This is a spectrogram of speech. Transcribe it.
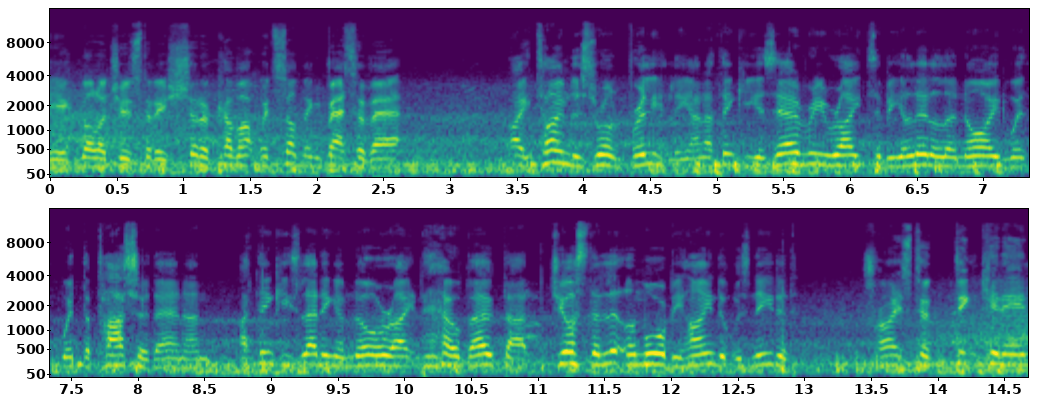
He acknowledges that he should have come up with something better there. I timed this run brilliantly, and I think he has every right to be a little annoyed with, with the passer then, and I think he's letting him know right now about that. Just a little more behind it was needed. Tries to dink it in.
